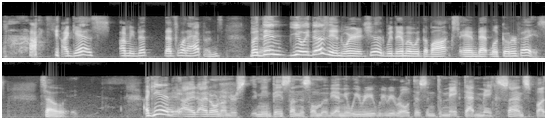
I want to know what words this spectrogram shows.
I guess. I mean that that's what happens. But Yeah. then you know it does end where it should with Emma with the box and that look on her face. So again, I, I, I don't understand. I mean, based on this whole movie, I mean, we re, we rewrote this and to make that make sense, but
